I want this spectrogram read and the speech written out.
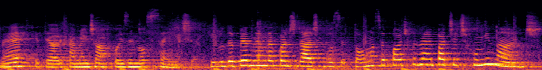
né? Que teoricamente é uma coisa inocente. Aquilo, dependendo da quantidade que você toma, você pode fazer uma hepatite fulminante.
